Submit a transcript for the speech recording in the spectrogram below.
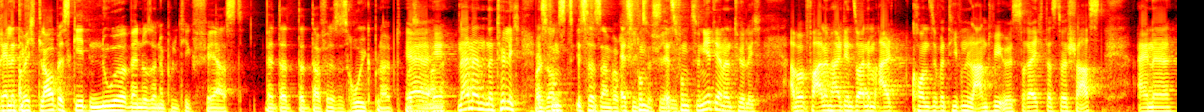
relativ... Aber ich glaube, es geht nur, wenn du so eine Politik fährst. Da, da, dafür, dass es ruhig bleibt. ja, ja, eh. Nein, nein, natürlich. Weil Es sonst ist das einfach es, viel zu viel. es funktioniert ja natürlich. Aber vor allem halt in so einem altkonservativen Land wie Österreich, dass du es schaffst, eine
